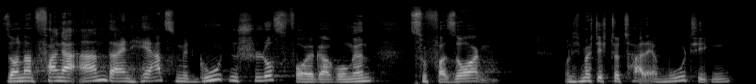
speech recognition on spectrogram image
sondern fange an, dein Herz mit guten Schlussfolgerungen zu versorgen. Und ich möchte dich total ermutigen,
